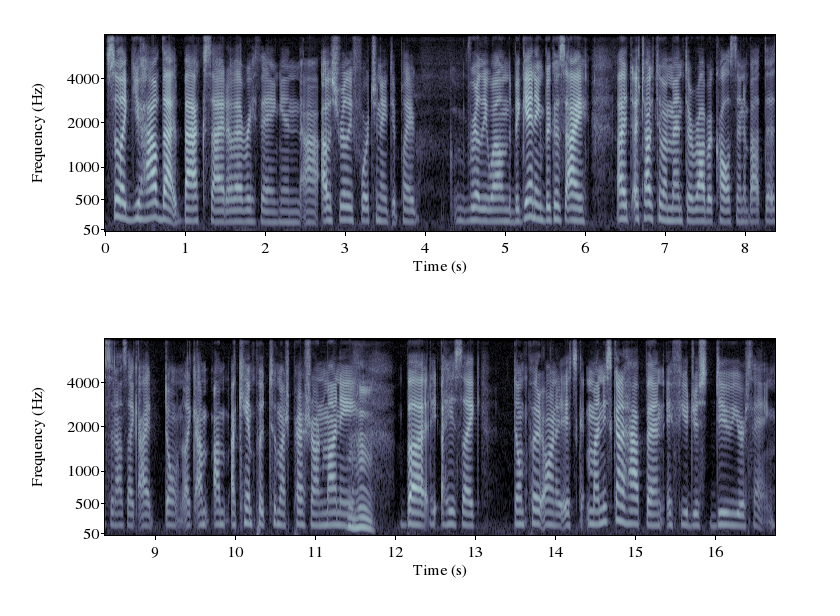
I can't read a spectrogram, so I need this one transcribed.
so like you have that backside of everything, and uh, I was really fortunate to play really well in the beginning because I, I, I talked to my mentor Robert Karlsson about this, and I was like, I don't like I'm, I'm I can't put too much pressure on money, mm-hmm. but he's like, don't put it on it. It's money's gonna happen if you just do your thing.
